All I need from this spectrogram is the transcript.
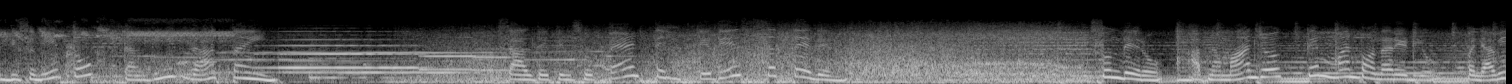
0642 209 606 0642 ਹਰ ਚੜ੍ਹਦੀ ਸਵੇਰ ਤੋਂ ਟਲਦੀ ਰਾਤ ਤਾਈਂ ਸਾਲ ਦੇ 365 ਤੇ ਹਫ਼ਤੇ ਦੇ 7 ਦਿਨ ਸੁਣਦੇ ਰਹੋ ਆਪਣਾ ਮਾਨਯੋਗ ਤੇ ਮਨ ਪਾਉਂਦਾ ਰੇਡੀਓ ਪੰਜਾਬੀ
